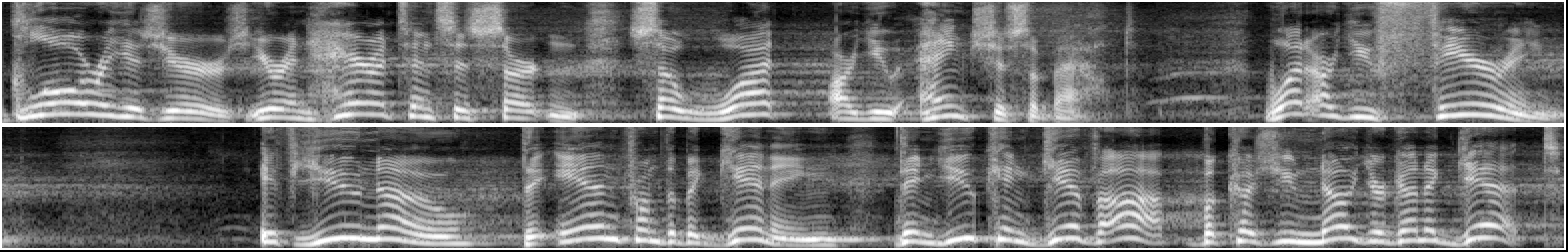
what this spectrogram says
Glory is yours. Your inheritance is certain. So, what are you anxious about? What are you fearing? If you know the end from the beginning, then you can give up because you know you're going to get.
